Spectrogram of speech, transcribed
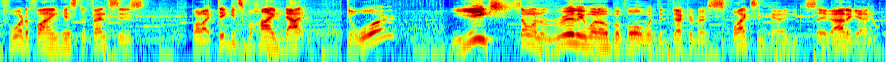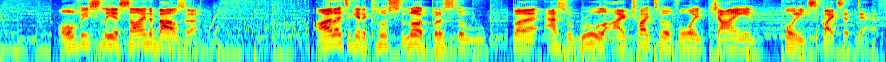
fortifying his defenses. But I think it's behind that door? Yeesh! Someone really went overboard with the decorative spikes in here. You can say that again. Obviously a sign of Bowser. I like to get a closer look, but as, the, but as a rule, I try to avoid giant, pointy spikes of death.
